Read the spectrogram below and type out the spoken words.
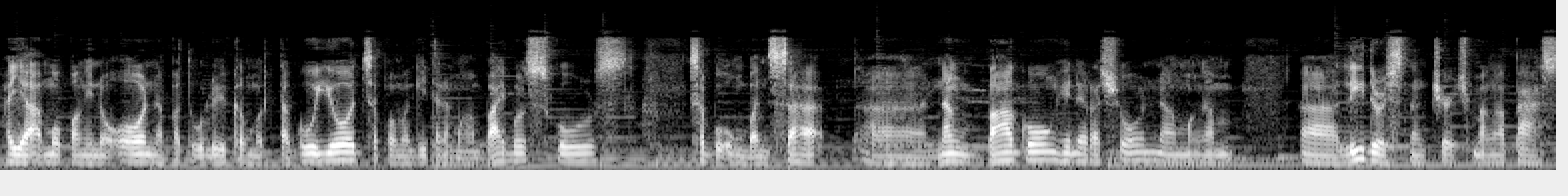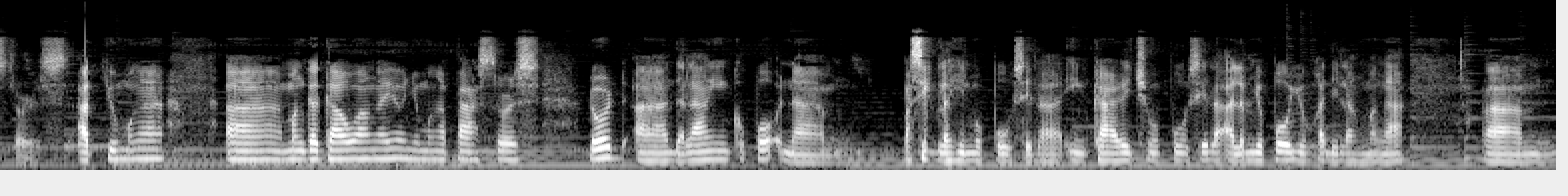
Hayaan mo, Panginoon, na patuloy kang magtaguyod sa pamagitan ng mga Bible schools sa buong bansa ah, ng bagong henerasyon ng mga ah, leaders ng church, mga pastors. At yung mga ah, manggagawa ngayon, yung mga pastors, Lord, ah, dalangin ko po na pasiglahin mo po sila, encourage mo po sila. Alam niyo po yung kanilang mga um,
